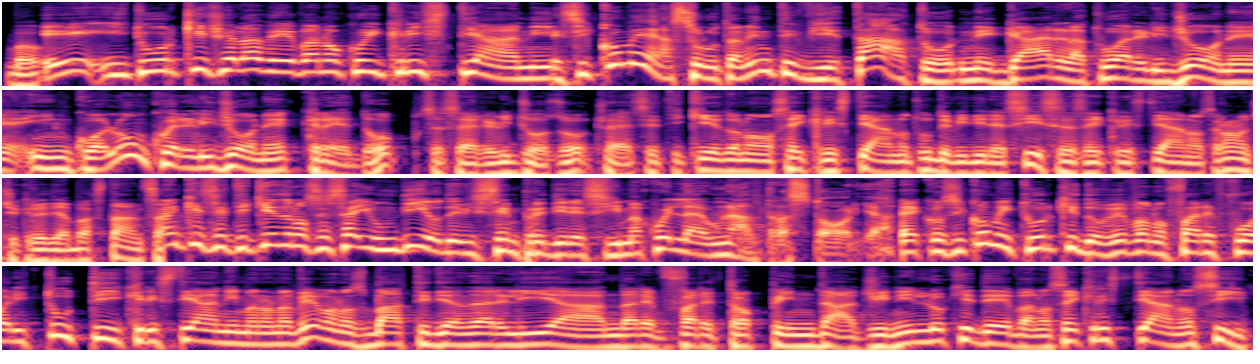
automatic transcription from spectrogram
Boh. E i turchi ce l'avevano coi cristiani. E siccome è assolutamente vietato negare la tua religione in qualunque religione, credo, se sei religioso, cioè se ti chiedono sei cristiano, tu devi dire sì se sei cristiano, se no non ci credi abbastanza. Anche se ti chiedono se sei un dio, devi sempre dire sì, ma quella è un'altra storia. Ecco, siccome i turchi dovevano fare fuori tutti i cristiani, ma non avevano sbatti di andare lì a andare a fare troppe indagini, lo chiedevano, sei cristiano? Sì.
